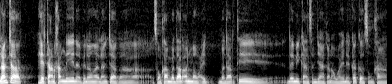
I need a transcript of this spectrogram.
หลังจากเหตุการณ์ครั้งนี้เนี่ยพี่น้องหลังจากสงครามบาดาร์อันมาอิดบาดาร์ที่ได้มีการสัญญากันเอาไว้เนี่ยก็เกิดสงคราม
